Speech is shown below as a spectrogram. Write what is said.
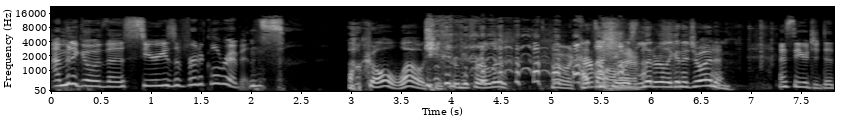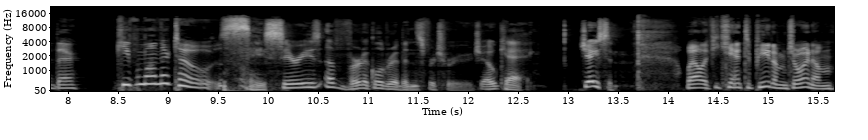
I'm going to go with a series of vertical ribbons. Oh, cool. Whoa, she threw me for a loop. Oh, a I thought she curveball was literally going to join him. I see what you did there. Keep them on their toes. A series of vertical ribbons for Truge. Okay. Jason. Well, if you can't defeat them, join them.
